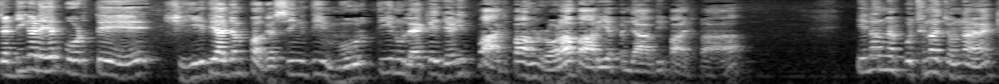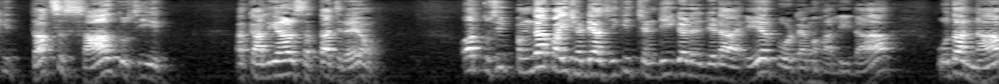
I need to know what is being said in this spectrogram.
ਚੰਡੀਗੜ੍ਹ 에ਅਰਪੋਰਟ ਤੇ ਸ਼ਹੀਦ ਆਜਮ ਭਗਤ ਸਿੰਘ ਦੀ ਮੂਰਤੀ ਨੂੰ ਲੈ ਕੇ ਜਿਹੜੀ ਭਾਜਪਾ ਹੁਣ ਰੌਲਾ ਪਾ ਰਹੀ ਹੈ, ਪੰਜਾਬ ਦੀ ਭਾਜਪਾ, ਇਹਨਾਂ ਨੂੰ ਮੈਂ ਪੁੱਛਣਾ ਚਾਹੁੰਦਾ ਹਾਂ ਕਿ 10 ਸਾਲ ਤੁਸੀਂ ਅਕਾਲੀਆਂ ਨਾਲ ਸੱਤਾ 'ਚ ਰਹੇ ਹੋ ਔਰ ਤੁਸੀਂ ਪੰਗਾ ਪਾਈ ਛੱਡਿਆ ਸੀ ਕਿ ਚੰਡੀਗੜ੍ਹ ਜਿਹੜਾ 에ਅਰਪੋਰਟ ਹੈ ਮੋਹਾਲੀ ਦਾ, ਉਹਦਾ ਨਾਂ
